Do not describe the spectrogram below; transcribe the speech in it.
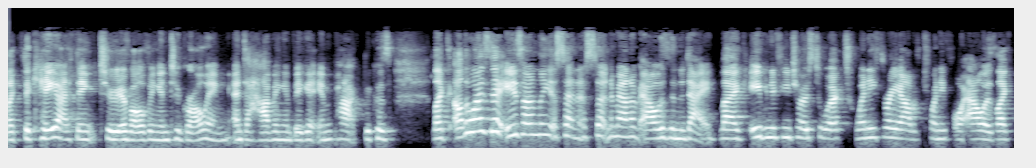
like the key i think to evolving and to growing and to having a bigger impact because like otherwise there is only a certain, a certain amount of hours in a day like even if you chose to work 23 out of 24 hours like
